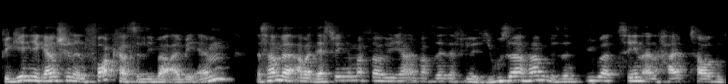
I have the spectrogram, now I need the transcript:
wir gehen hier ganz schön in Vorkasse, lieber IBM. Das haben wir aber deswegen gemacht, weil wir hier einfach sehr, sehr viele User haben. Wir sind über 10.500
